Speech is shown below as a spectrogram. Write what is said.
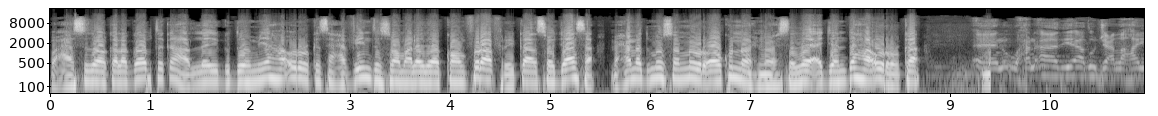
Waxaa sidoo kale goobta ka hadlay guddoomiyaha ururka saxafiyiinta soomaaliyeed ee koonfur afrika sojaasa maxamed muuse nuur oo ku nuuxnuuxsaday ajandaha ururka waxaan aad iyo aad u jeclahay.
